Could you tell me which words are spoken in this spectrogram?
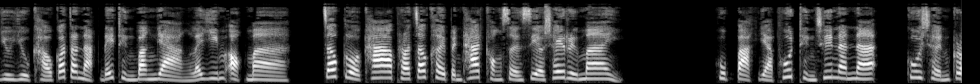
อยู่ๆเขาก็ตระหนักได้ถึงบางอย่างและยิ้มออกมา เจ้ากลัวข้าเพราะเจ้าเคยเป็นทาสของเสินเซียวใช่หรือไม่ หุบปากอย่าพูดถึงชื่อนั้นนะ กูเฉินโกร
